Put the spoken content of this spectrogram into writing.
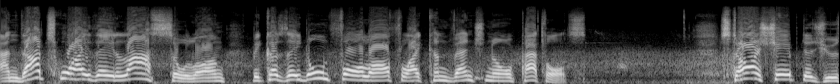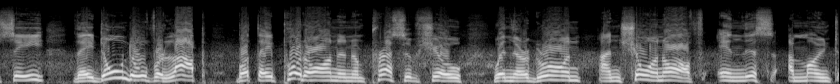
and that's why they last so long because they don't fall off like conventional petals. Star shaped as you see, they don't overlap but they put on an impressive show when they're growing and showing off in this amount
